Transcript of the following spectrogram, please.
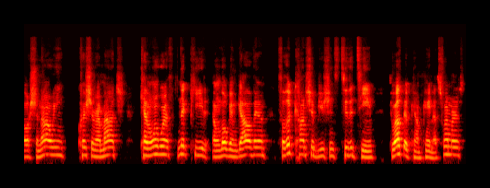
Oshanawi, Christian Ramach, Kevin Wentworth, Nick Peed, and Logan Gallivan for their contributions to the team throughout their campaign as swimmers,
